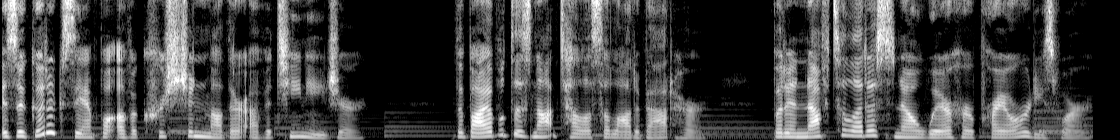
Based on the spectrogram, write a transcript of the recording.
is a good example of a Christian mother of a teenager. The Bible does not tell us a lot about her, but enough to let us know where her priorities were.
